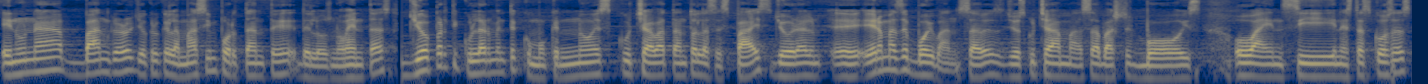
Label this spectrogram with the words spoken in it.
en una band girl, yo creo que la más importante de los noventas. Yo particularmente como que no escuchaba tanto a las Spice, yo era, eh, era más de boy band, ¿sabes? Yo escuchaba más a Backstreet Boys o a NC en estas cosas,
